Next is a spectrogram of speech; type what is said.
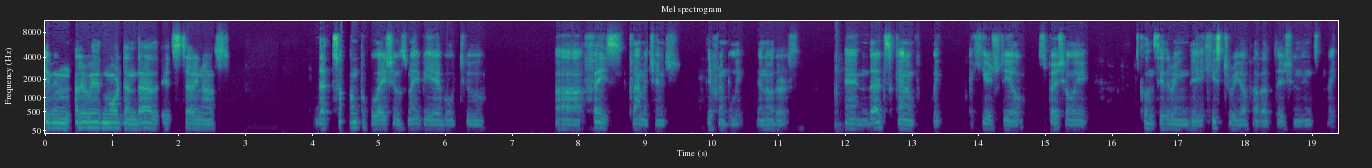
even a little bit more than that. It's telling us that some populations may be able to uh, face climate change differently than others, and that's kind of like a huge deal, especially considering the history of adaptation in like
